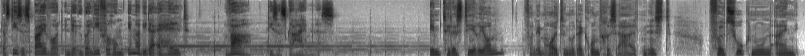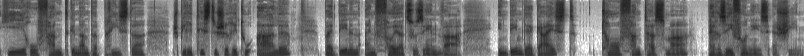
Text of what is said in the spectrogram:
das dieses Beiwort in der Überlieferung immer wieder erhält, war dieses Geheimnis. Im Telesterion von dem heute nur der Grundriss erhalten ist, vollzog nun ein Hierophant genannter Priester spiritistische Rituale, bei denen ein Feuer zu sehen war, in dem der Geist Ton Phantasma Persephones erschien.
